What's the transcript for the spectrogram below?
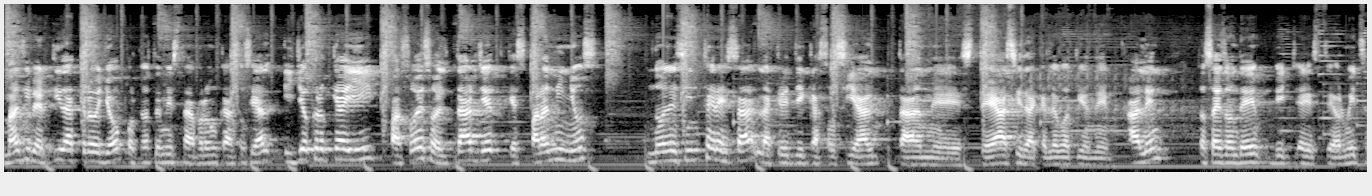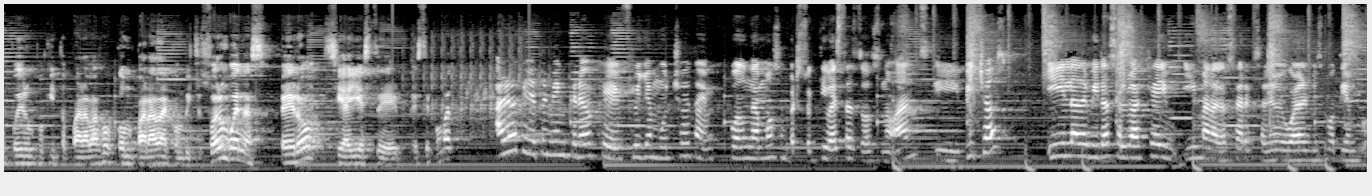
más divertida creo yo, porque no tiene esta bronca social. Y yo creo que ahí pasó eso, el target, que es para niños, no les interesa la crítica social tan este, ácida que luego tiene Allen. Entonces ahí es donde este, Ormit se puede ir un poquito para abajo comparada con Bichos. Fueron buenas, pero sí hay este, este combate. Algo que yo también creo que influye mucho, también pongamos en perspectiva estas dos, ¿no? Ants y Bichos, y la de Vida Salvaje y, y Madagascar, que salieron igual al mismo tiempo,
